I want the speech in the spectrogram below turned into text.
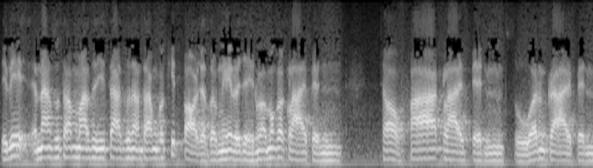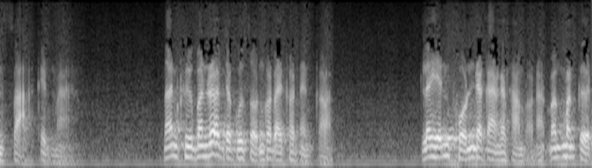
ทีนี้นางสุธรรมมาสิตาสุนันธรรมก็คิดต่อจากตรงนี้เราจะเห็นว่ามันก็กลายเป็น ช่อฟ้ากลายเป็นสวนกลายเป็นสระขึ้นมา นั่นคือมันเริ่มจากกุศลข้อใดข้อหนึ่งก่อน และเห็นผลจากการกระทำเหล่านั้น มันมันเกิด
